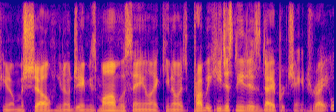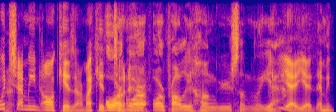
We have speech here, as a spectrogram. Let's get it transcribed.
you know, Michelle, you know, Jamie's mom was saying like, you know, it's probably he just needed his diaper change, right? Which I mean, all kids are. My kid's two Or a half. or probably hungry or something like yeah. Yeah, yeah. I mean,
